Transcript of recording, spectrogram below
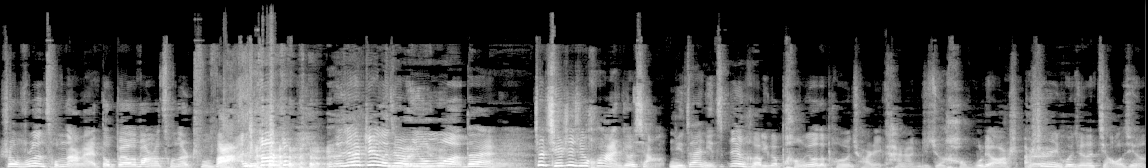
说：“无论从哪儿来，都不要忘了从哪儿出发。”我觉得这个就是幽默，对。就其实这句话，你就想你在你任何一个朋友的朋友圈里看着，你就觉得好无聊，啊甚至你会觉得矫情。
